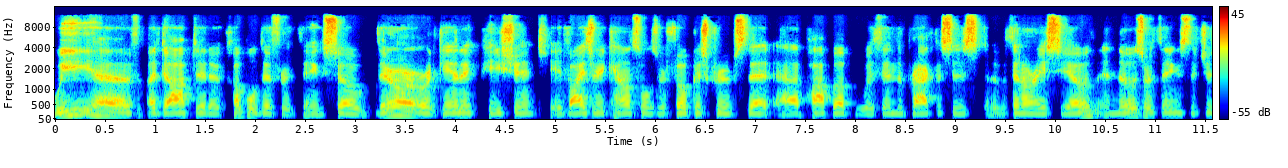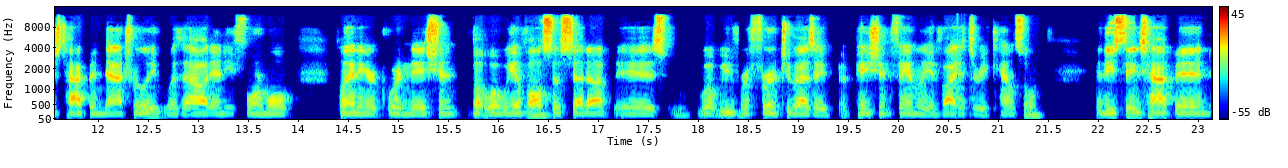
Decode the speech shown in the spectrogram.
we have adopted a couple different things. So there are organic patient advisory councils or focus groups that uh, pop up within the practices within our ACO. And those are things that just happen naturally without any formal planning or coordination. But what we have also set up is what we've referred to as a patient family advisory council. And these things happen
